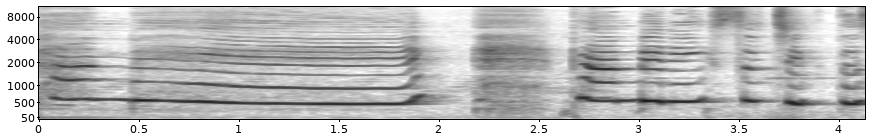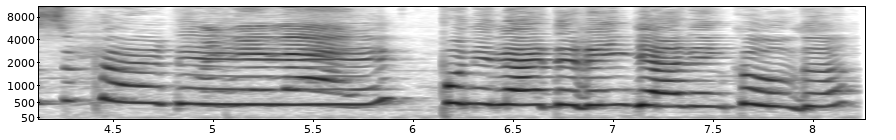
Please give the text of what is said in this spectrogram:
Pembe. Pembe renk su çıktı süperdi. Poniler. Poniler de rengarenk oldu.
